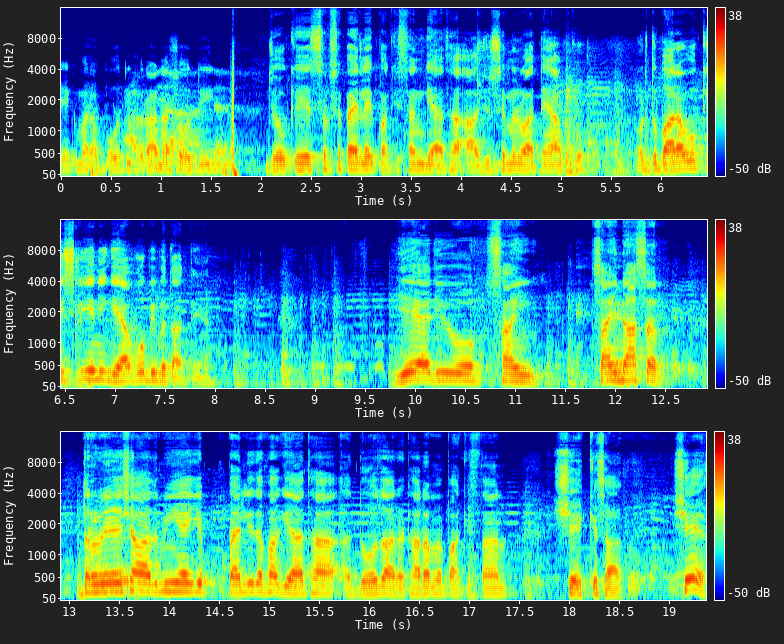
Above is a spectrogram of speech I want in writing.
एक हमारा बहुत ही पुराना सऊदी जो कि सबसे पहले पाकिस्तान गया था आज उससे मिलवाते हैं आपको। और दोबारा वो किस लिए नहीं गया वो भी बताते हैं। ये है जी वो साईं साईं नासर दरवेश आदमी है ये पहली दफ़ा गया था 2018 में पाकिस्तान शेख के साथ शेख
